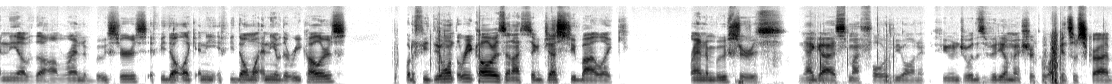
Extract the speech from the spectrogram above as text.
any of the um random boosters. If you don't like any, if you don't want any of the recolors, but if you do want the recolors, then I suggest you buy like random boosters. Yeah, guys, my full review on it. If you enjoyed this video, make sure to like and subscribe.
